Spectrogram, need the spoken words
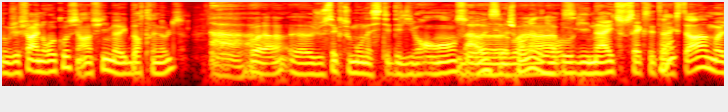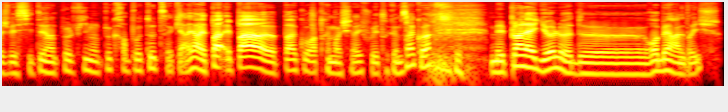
Donc je vais faire une reco sur un film avec Burt Reynolds. Ah. Voilà, euh, je sais que tout le monde a cité Délivrance, Bah ouais, Délivrance. Boogie Nights, tout ça, etc., Ouais. etc. Moi, je vais citer un peu le film un peu crapoteux de sa carrière, et pas, et pas, euh, pas Cours après moi, shérif, ou des trucs comme ça, quoi. mais plein la gueule de Robert Aldrich.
